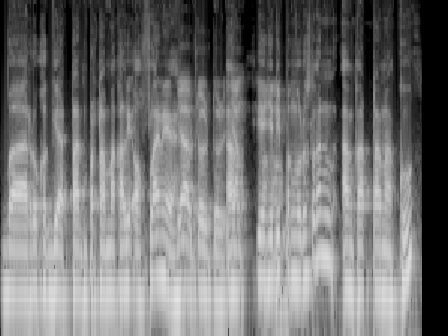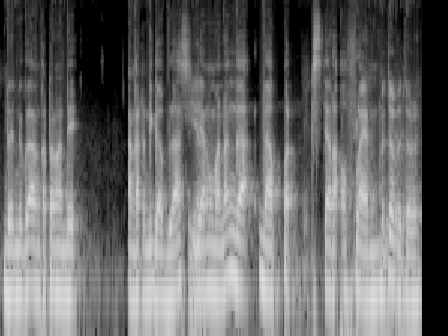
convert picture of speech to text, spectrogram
baru kegiatan pertama kali offline ya. ya betul betul Ang- yang ya jadi pengurus tuh kan angkatan aku dan juga angkatan adik angkatan 13 Iya. yang mana nggak dapet secara offline. Betul betul.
